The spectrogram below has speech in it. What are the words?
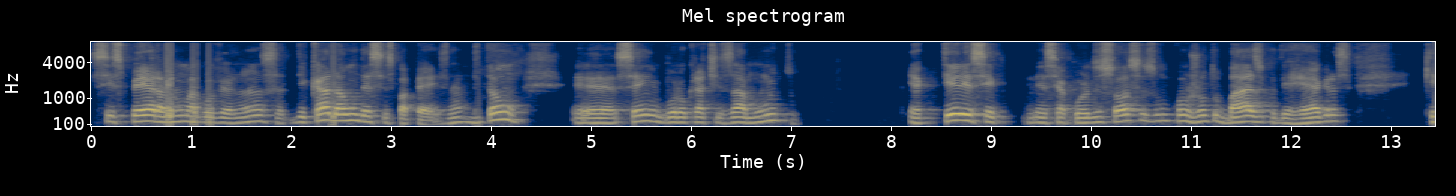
se espera numa governança de cada um desses papéis. Né? Então, é, sem burocratizar muito, é ter esse, nesse acordo de sócios um conjunto básico de regras que,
